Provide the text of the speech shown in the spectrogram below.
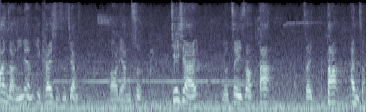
按掌里面一开始是这样子，啊两次，接下来有这一招搭，再搭按掌，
